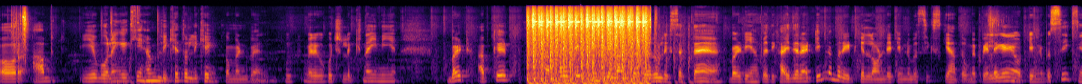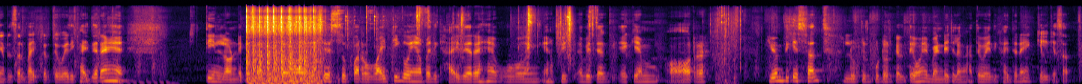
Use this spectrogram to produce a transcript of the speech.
और आप ये बोलेंगे कि हम लिखे तो लिखेंगे कमेंट में मेरे को कुछ लिखना ही नहीं है। बट आपके सपोर्टिव टीम के नाम तो ज़रूर लिख सकते हैं। बट यहाँ पे दिखाई दे रहा है टीम नंबर एट के लॉन्डे टीम नंबर सिक्स के हाथों में पहले गए और टीम नंबर सिक्स यहाँ पे सर्वाइव करते हुए दिखाई दे रहे हैं। तीन लॉन्डे के साथ तो इसे सुपर वाइटी को यहाँ पे दिखाई दे रहे हैं। वो यहाँ पे अभी तक ए और UMP के साथ लुटुर पुटुर करते हुए बैंडेज लगाते हुए दिखाई दे रहे हैं। किल के साथ।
